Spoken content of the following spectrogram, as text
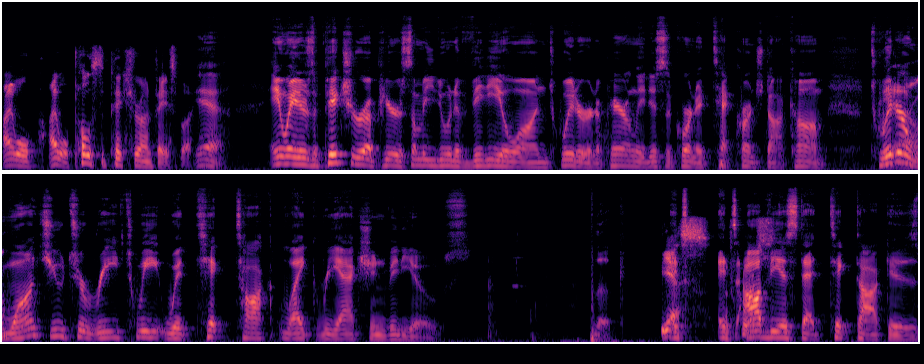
I will. I will post a picture on Facebook. Yeah. Anyway, there's a picture up here of somebody doing a video on Twitter, and apparently this is according to TechCrunch.com. Twitter Yeah. wants you to retweet with TikTok-like reaction videos. Look, Yes, it's course. obvious that TikTok is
